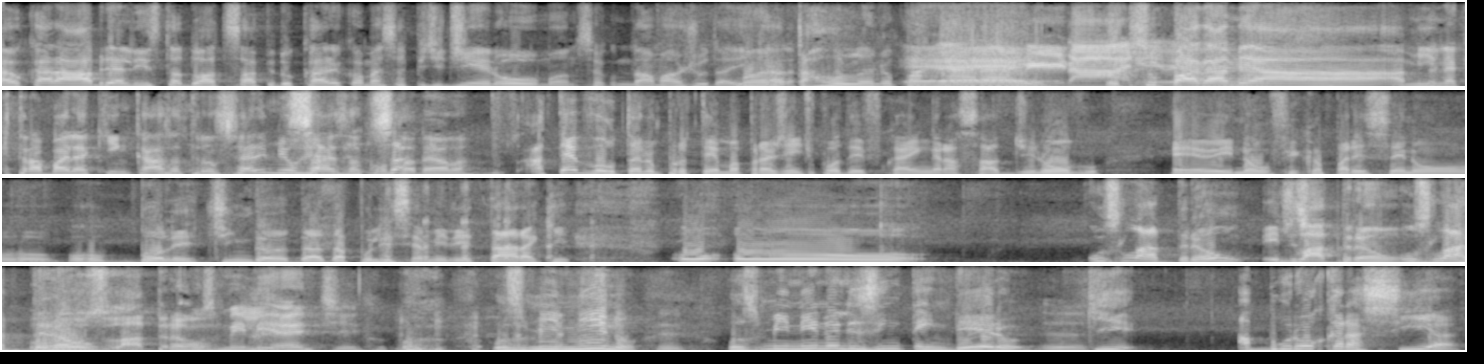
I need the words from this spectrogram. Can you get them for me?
Aí o cara abre a lista do WhatsApp do cara e começa a pedir dinheiro. Ô, mano, você dá uma ajuda aí, mano, cara. tá rolando pra É, caralho. verdade, eu preciso é pagar verdade. minha, a menina que trabalha aqui em casa, transfere mil reais na conta dela. Até voltando pro tema pra gente poder ficar engraçado de novo, é, e não fica aparecendo o, o boletim do- da, da polícia militar aqui. O, o- os ladrão, eles, ladrão. os ladrão, Os ladrão. Os miliantes. os meninos, os meninos eles entenderam que a burocracia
